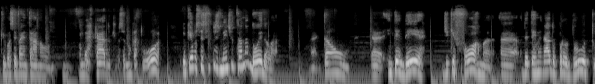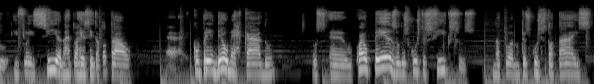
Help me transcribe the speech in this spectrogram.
que você vai entrar no, no, mercado que você nunca atuou, do que você simplesmente entrar na doida lá. Né? Então, entender de que forma uh, determinado produto influencia na tua receita total, compreender o mercado, qual é o peso dos custos fixos na tua, nos teus custos totais.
